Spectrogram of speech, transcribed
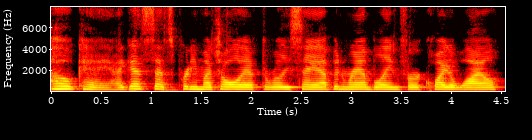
Okay, I guess that's pretty much all I have to really say. I've been rambling for quite a while.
